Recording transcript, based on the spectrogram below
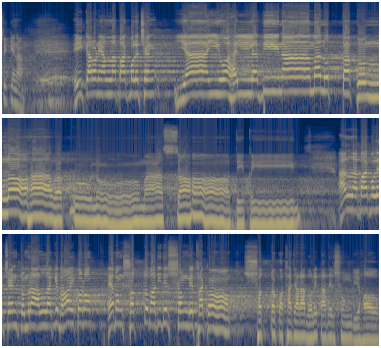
ঠিক কিনা এই কারণে আল্লাহ পাক বলেছেন, ইয়া আল্লাহ পাক বলেছেন, তোমরা আল্লাহকে ভয় করো এবং সত্যবাদীদের সঙ্গে থাকো। সত্য কথা যারা বলে তাদের সঙ্গী হও।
